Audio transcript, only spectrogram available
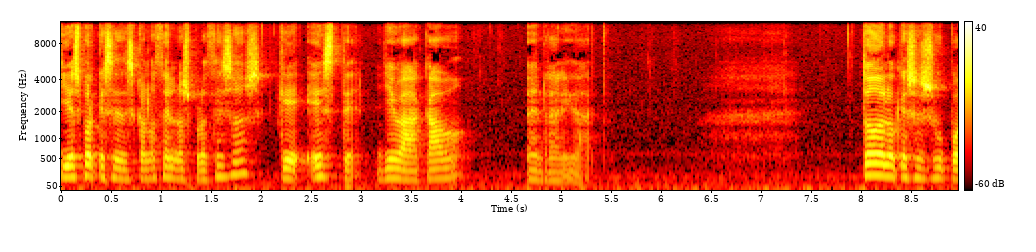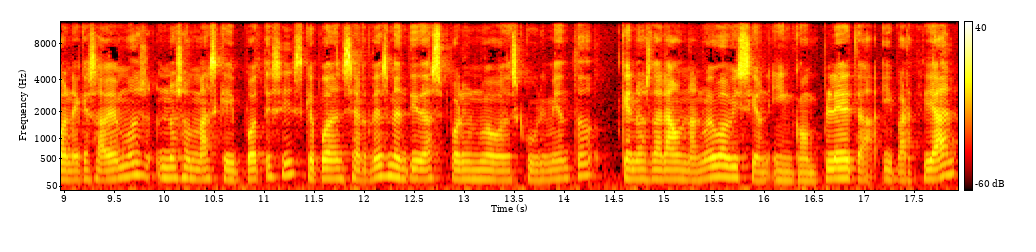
Y es porque se desconocen los procesos que éste lleva a cabo en realidad. Todo lo que se supone que sabemos no son más que hipótesis que pueden ser desmentidas por un nuevo descubrimiento que nos dará una nueva visión incompleta y parcial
